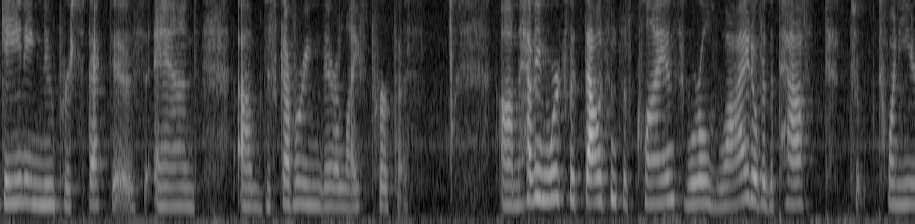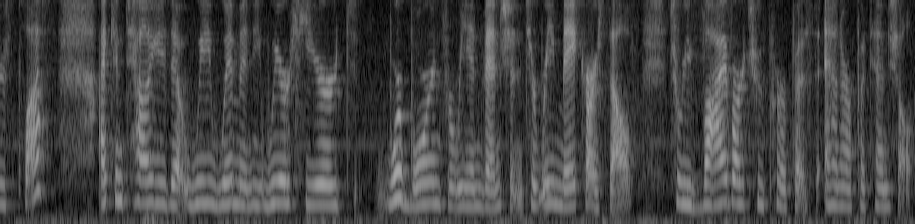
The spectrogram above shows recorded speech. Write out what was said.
gaining new perspectives, and um, discovering their life purpose. Um, having worked with thousands of clients worldwide over the past 20 years plus, I can tell you that we women, we're here, to, we're born for reinvention, to remake ourselves, to revive our true purpose and our potential.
